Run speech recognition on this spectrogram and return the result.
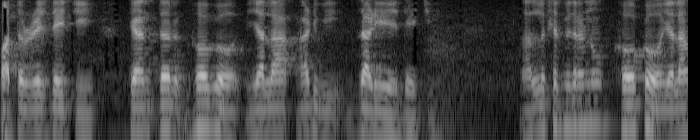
पातळ रेष द्यायची. त्यानंतर घ ग याला आडवी जाडी रेष द्यायची. आलं लक्षात मित्रांनो ख ख याला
